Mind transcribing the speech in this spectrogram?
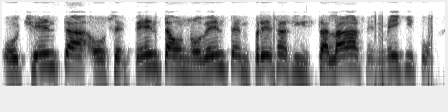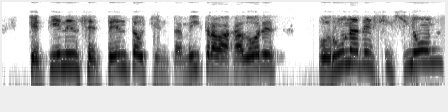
80 o 70 o 90 empresas instaladas en México que tienen 70, 80 mil trabajadores, por una decisión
